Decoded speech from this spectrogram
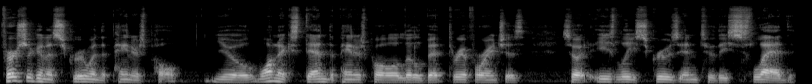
First, you're going to screw in the painter's pole. You'll want to extend the painter's pole a little bit, three or four inches, so it easily screws into the sled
